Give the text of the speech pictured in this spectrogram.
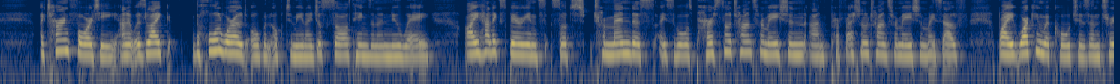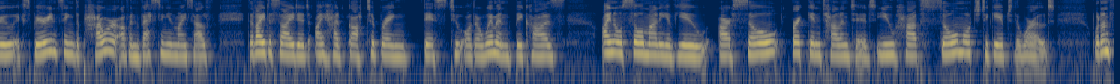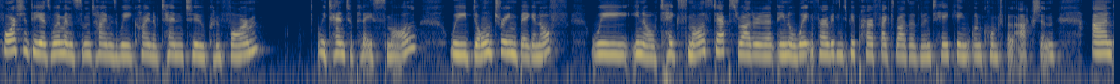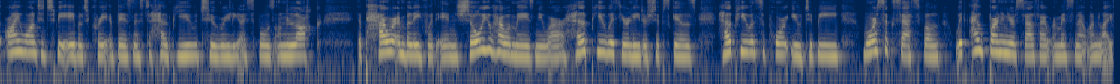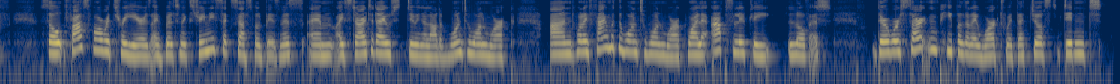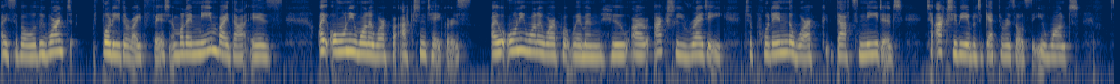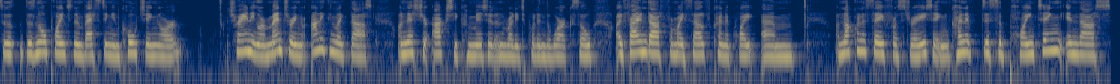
I turned 40 and it was like the whole world opened up to me and I just saw things in a new way. I had experienced such tremendous, I suppose, personal transformation and professional transformation myself by working with coaches and through experiencing the power of investing in myself that I decided I had got to bring this to other women because I know so many of you are so freaking talented. You have so much to give to the world. But unfortunately, as women, sometimes we kind of tend to conform. We tend to play small. We don't dream big enough. We, you know, take small steps rather than, you know, waiting for everything to be perfect rather than taking uncomfortable action. And I wanted to be able to create a business to help you to really, I suppose, unlock the power and belief within, show you how amazing you are, help you with your leadership skills, help you and support you to be more successful without burning yourself out or missing out on life. So, fast forward three years, I've built an extremely successful business. Um, I started out doing a lot of one to one work. And what I found with the one to one work, while I absolutely love it, there were certain people that I worked with that just didn't, I suppose, we weren't fully the right fit. And what I mean by that is, I only want to work with action takers. I only want to work with women who are actually ready to put in the work that's needed to actually be able to get the results that you want. So there's no point in investing in coaching or training or mentoring or anything like that unless you're actually committed and ready to put in the work. So I found that for myself kind of quite um I'm not going to say frustrating, kind of disappointing in that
